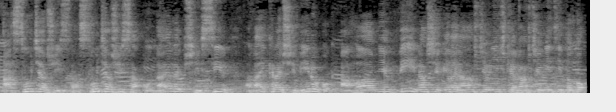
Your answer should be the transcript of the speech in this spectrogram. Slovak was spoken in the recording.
a súťaží sa. Súťaží sa o najlepší sír a najkrajší výrobok. A hlavne vy, naše milé návštevníčky a návštevníci, toto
